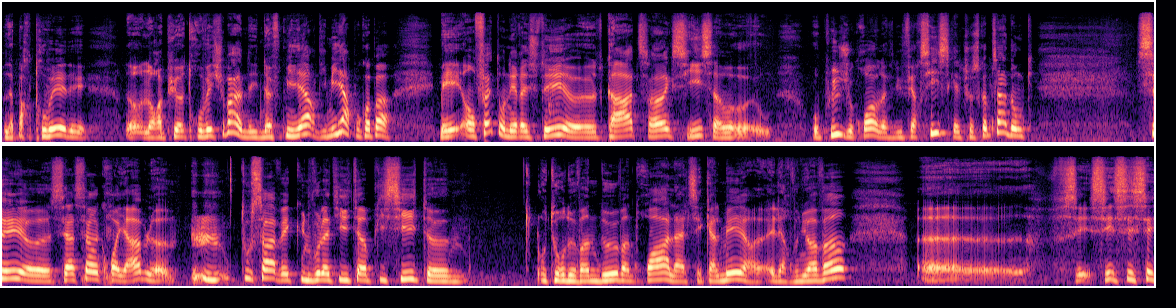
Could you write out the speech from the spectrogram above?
On n'a pas retrouvé des. On aurait pu trouver, je sais pas, des 9 milliards, 10 milliards, pourquoi pas. Mais en fait, on est resté 4, 5, 6, au, plus, je crois, on a dû faire 6, quelque chose comme ça. Donc, c'est assez incroyable. Tout ça avec une volatilité implicite. Euh, autour de 22, 23. Là, elle s'est calmée, elle est revenue à 20. Euh, c'est ces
